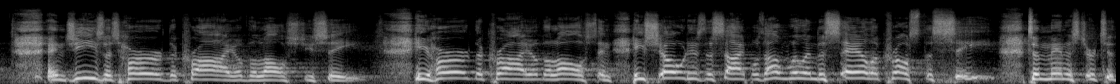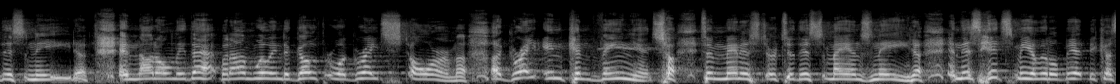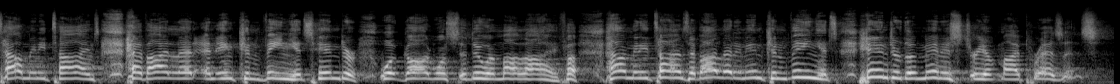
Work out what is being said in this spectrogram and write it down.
And Jesus heard the cry of the lost, you see. He heard the cry of the lost and he showed his disciples, I'm willing to sail across the sea to minister to this need. And not only that, but I'm willing to go through a great storm, a great inconvenience to minister to this man's need. And this hits me a little bit because how many times have I let an inconvenience hinder what God wants to do in my life? How many times have I let an inconvenience hinder the ministry of my presence?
